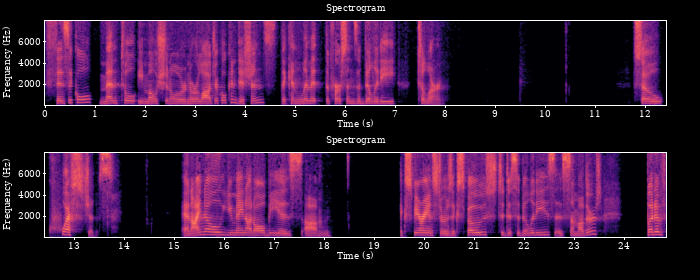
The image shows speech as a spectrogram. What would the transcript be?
physical, mental, emotional, or neurological conditions that can limit the person's ability to learn. So, questions. And I know you may not all be as um, experienced or as exposed to disabilities as some others. But of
